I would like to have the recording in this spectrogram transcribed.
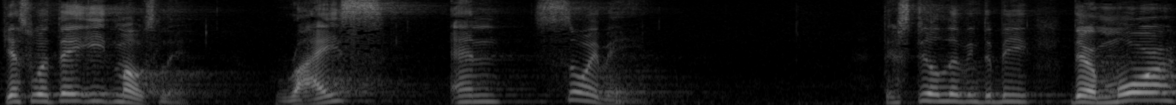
guess what they eat mostly? Rice and soybean. They're still living to be, there are more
